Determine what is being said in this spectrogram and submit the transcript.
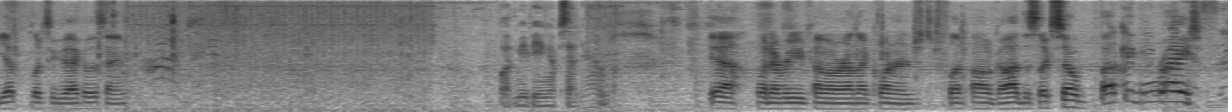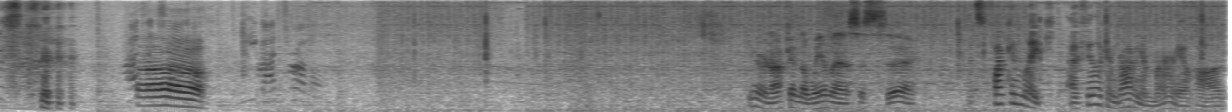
Yep, looks exactly the same. What, me being upside down? Yeah, whenever you come around that corner and just flip. Oh god, this looks so fucking right! Oh, We got trouble. You are not getting the wheelman assist today. it's fucking like. I feel like I'm driving a Mario hog.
